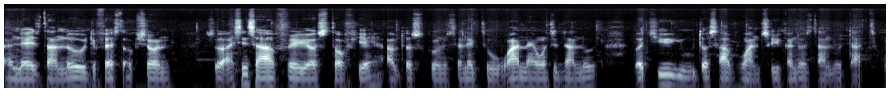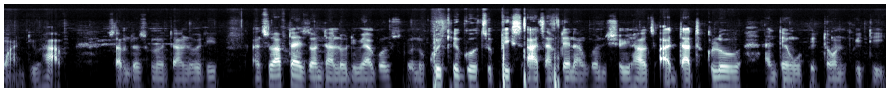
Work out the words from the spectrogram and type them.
and there's download the first option. So I since I have various stuff here I'm just going to select the one I want to download. But you you just have one so you can just download that one you have. So I'm just going to download it. And so after it's done downloading we are going to, quickly go to PicsArt and then I'm going to show you how to add that glow and then we'll be done with the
